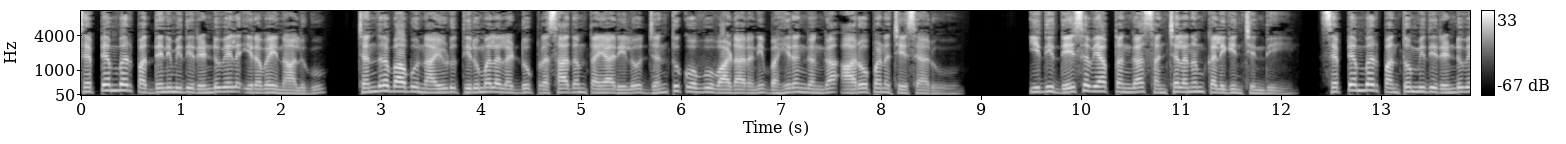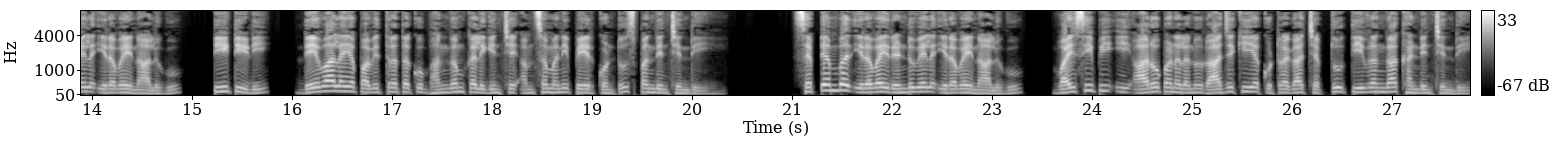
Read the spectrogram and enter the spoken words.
సెప్టెంబర్ పద్దెనిమిది రెండువేల ఇరవై నాలుగు చంద్రబాబు నాయుడు తిరుమల లడ్డు ప్రసాదం తయారీలో జంతు కొవ్వు వాడారని బహిరంగంగా ఆరోపణ చేశారు. ఇది దేశవ్యాప్తంగా సంచలనం కలిగించింది. సెప్టెంబర్ పంతొమ్మిది రెండువేల ఇరవై నాలుగు టీటీడీ దేవాలయ పవిత్రతకు భంగం కలిగించే అంశమని పేర్కొంటూ స్పందించింది. సెప్టెంబర్ ఇరవై రెండువేల ఇరవై నాలుగు వైసీపీ ఈ ఆరోపణలను రాజకీయ కుట్రగా చెప్తూ తీవ్రంగా ఖండించింది.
